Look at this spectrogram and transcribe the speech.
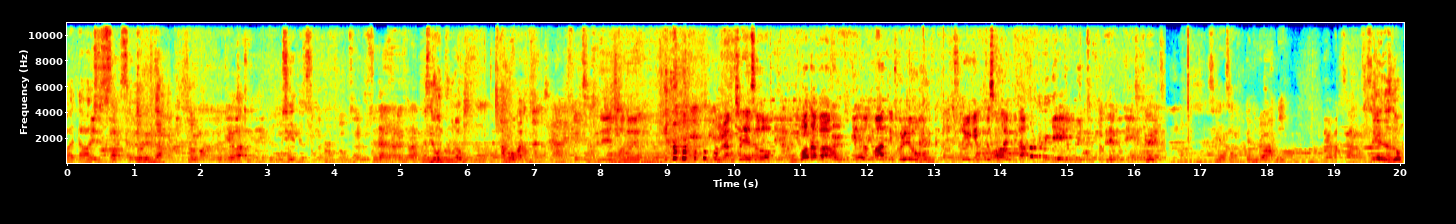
와- 나와줄 수 있어요. 누나? 그래서 오시게 되었습니다. 그래서 형은 누구라고? 까먹어가지고. 네 저는 노량진에서 공부하다가 악마한테 끌려온 준영이 학교 선배입니다 뭐하니? 수현아도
